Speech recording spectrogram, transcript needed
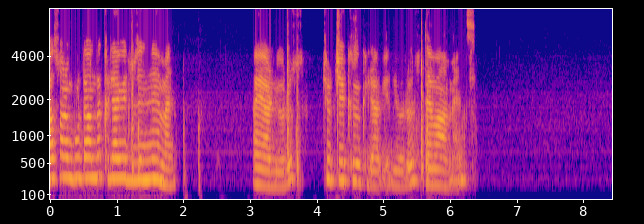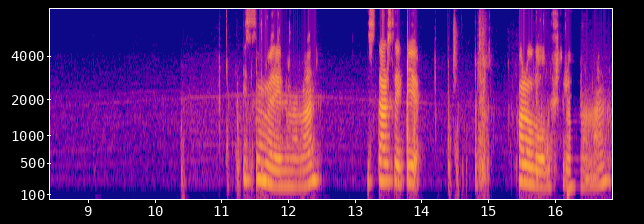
Daha sonra buradan da klavye düzenini hemen ayarlıyoruz. Türkçe Q klavye diyoruz. Devam et. İsim verelim hemen. İstersek bir parola oluşturalım hemen.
